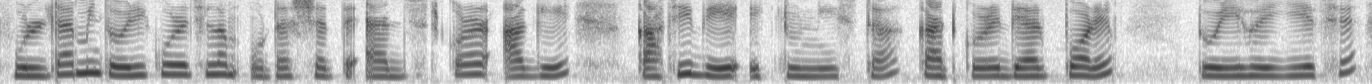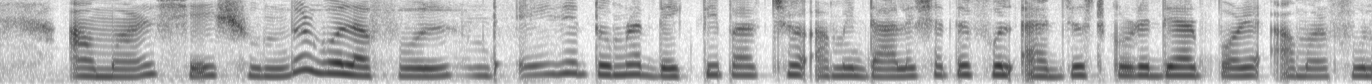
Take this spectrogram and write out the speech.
ফুলটা আমি তৈরি করেছিলাম, ওটার সাথে অ্যাডজাস্ট করার আগে কাঁচি দিয়ে একটু নিচটা কাট করে দেওয়ার পরে তৈরি হয়ে গিয়েছে আমার সেই সুন্দর গোলাপ ফুল। এই যে তোমরা দেখতেই পাচ্ছ, আমি ডালের সাথে ফুল অ্যাডজাস্ট করে দেওয়ার পরে আমার ফুল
